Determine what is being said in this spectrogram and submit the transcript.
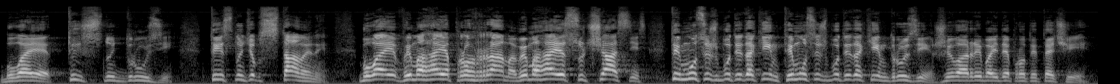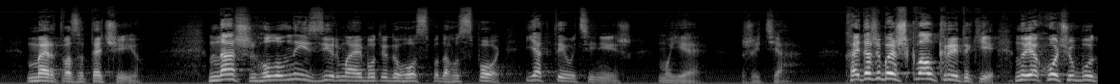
Буває, тиснуть друзі, тиснуть обставини. Буває, вимагає програма, вимагає сучасність. Ти мусиш бути таким, ти мусиш бути таким, друзі. Жива риба йде проти течії, мертва за течією. Наш головний зір має бути до Господа, Господь, як ти оцінюєш моє життя? Хай даже буде шквал критики, але я хочу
